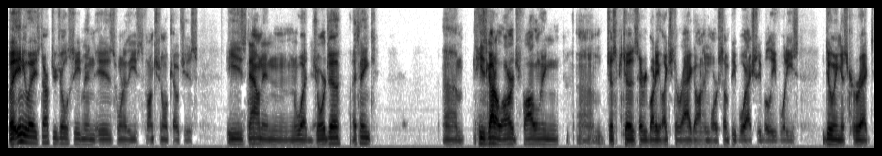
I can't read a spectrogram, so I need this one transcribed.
but anyways, Dr. Joel Seedman is one of these functional coaches. He's down in what Georgia, I think. Um, he's got a large following um, just because everybody likes to rag on him, or some people actually believe what he's doing is correct.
